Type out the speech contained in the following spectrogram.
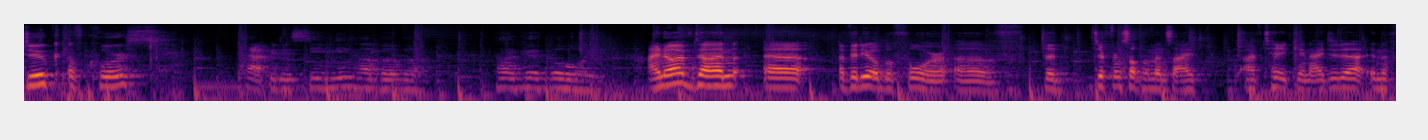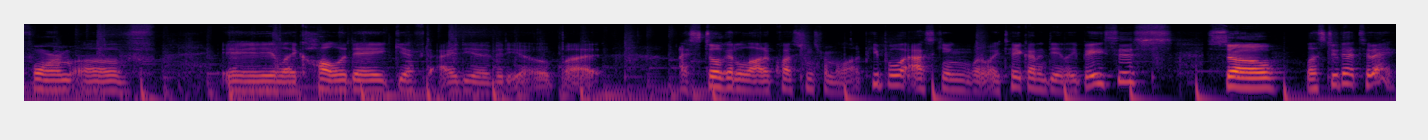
Duke, of course, happy to see me, huh, Bubba? Huh, good boy. I know I've done uh, a video before of the different supplements I, I've taken. I did that in the form of a like holiday gift idea video, but I still get a lot of questions from a lot of people asking what do I take on a daily basis. So let's do that today.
